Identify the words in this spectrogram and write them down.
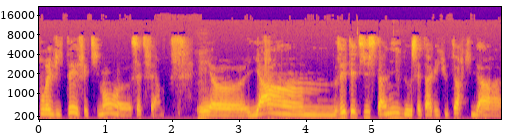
pour éviter effectivement euh, cette ferme. Et euh, il y a un vététiste ami de cet agriculteur qui a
